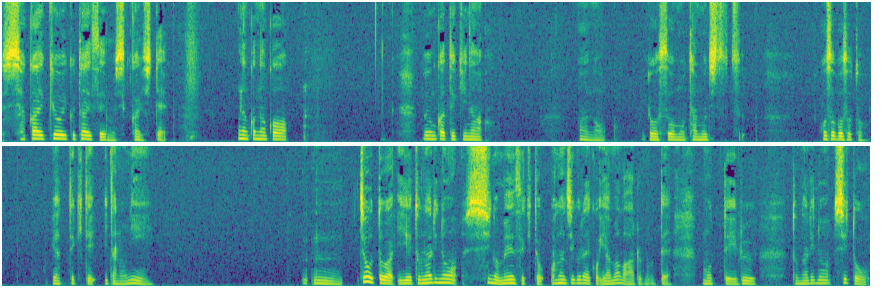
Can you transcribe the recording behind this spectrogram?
社会教育体制もしっかりしてなかなか文化的なあの様相も保ちつつ細々とやってきていたのに、うん、町とはいえ隣の市の面積と同じぐらいこう山があるので持っている隣の市と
